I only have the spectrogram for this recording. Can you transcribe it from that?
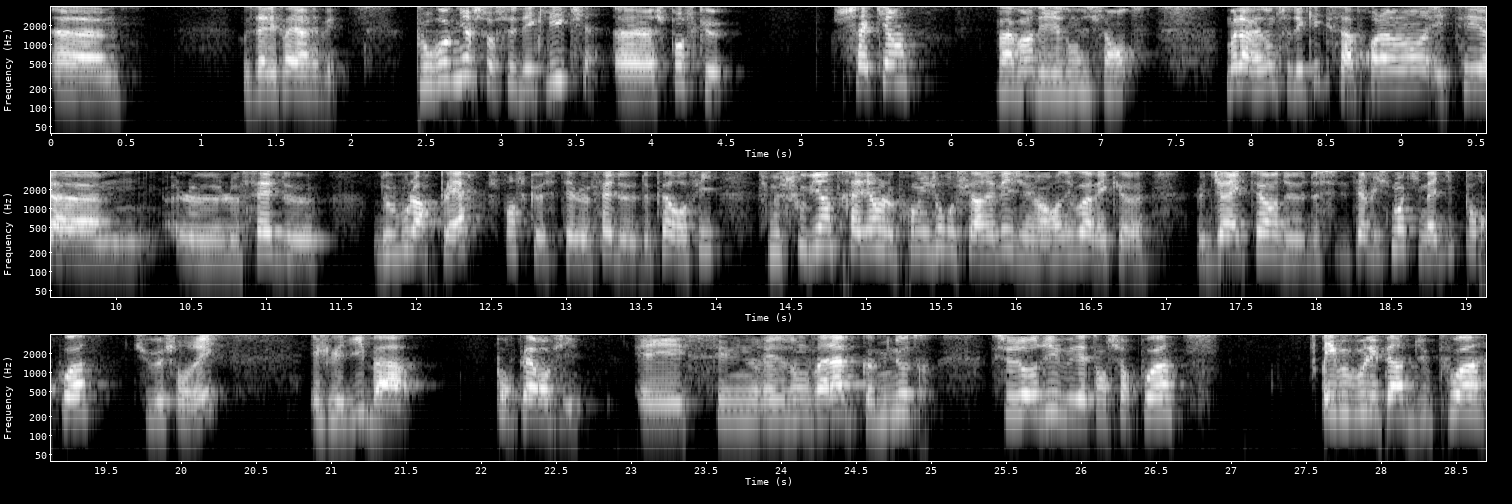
vous n'allez pas y arriver. Pour revenir sur ce déclic, je pense que chacun va avoir des raisons différentes. Moi, la raison de ce déclic, ça a probablement été euh, le, fait de de vouloir plaire. Je pense que c'était le fait de, de, plaire aux filles. Je me souviens très bien, le premier jour où je suis arrivé, j'ai eu un rendez-vous avec euh, le directeur de, de, cet établissement qui m'a dit pourquoi tu veux changer? Et je lui ai dit, bah, pour plaire aux filles. Et c'est une raison valable comme une autre. Si aujourd'hui vous êtes en surpoids et vous voulez perdre du poids,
